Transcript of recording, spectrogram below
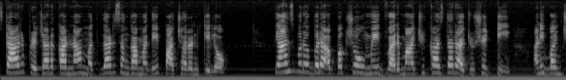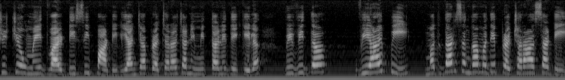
स्टार प्रचारकांना मतदारसंघामध्ये पाचारण केलं. त्याचबरोबर अपक्ष उमेदवार माजी खासदार राजू शेट्टी आणि वंचितचे उमेदवार डी सी पाटील यांच्या प्रचाराच्या निमित्ताने देखील विविध व्ही आय पी मतदारसंघामध्ये प्रचारासाठी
